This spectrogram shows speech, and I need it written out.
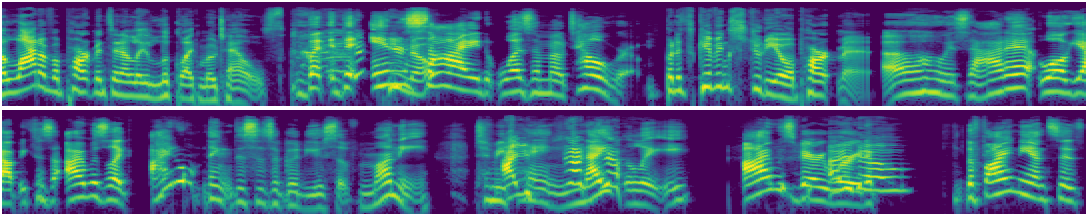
a lot of apartments in LA look like motels. But the You know? inside was a motel room. But it's giving studio apartment. Oh, is that it? Well, yeah, because I was like, I don't think this is a good use of money to be paying I nightly. I was very I worried. know. the finances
